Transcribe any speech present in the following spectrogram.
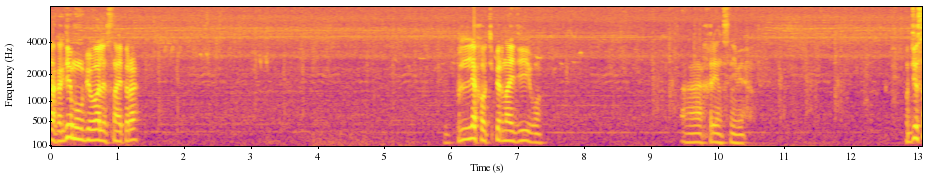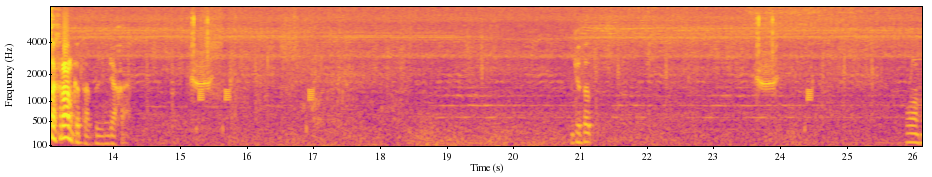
Так, а где мы убивали снайпера? Бляха, вот теперь найди его. А, хрен с ними. Вот где сохранка-то, блин, бляха? Где-то... Вон.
